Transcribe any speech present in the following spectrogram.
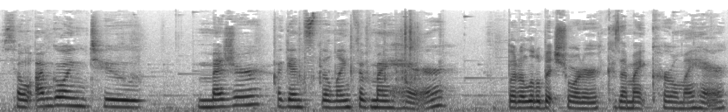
So I'm going to measure against the length of my hair, but a little bit shorter because I might curl my hair.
